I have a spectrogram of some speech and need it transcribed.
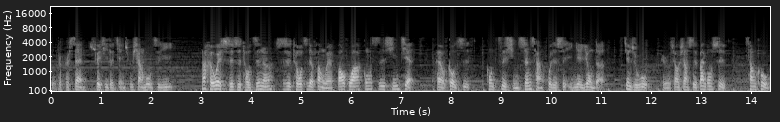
五个 percent 税基的减除项目之一。那何谓实质投资呢？实质投资的范围包括公司新建，还有购置供自行生产或者是营业用的。建筑物，比如说像是办公室、仓库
